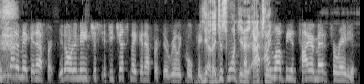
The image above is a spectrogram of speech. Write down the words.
you got to make an effort. You know what I mean? Just if you just make an effort, they're really cool people. Yeah, they just want you to I- actually. I, love the entire Mediterranean.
